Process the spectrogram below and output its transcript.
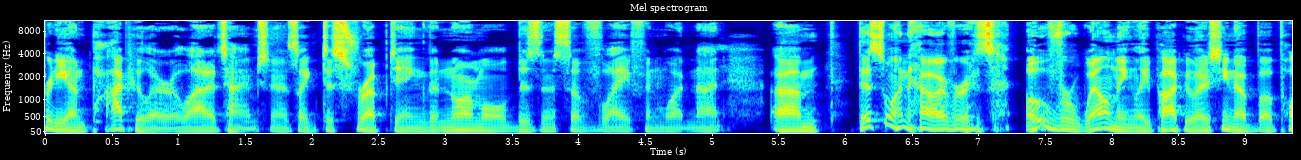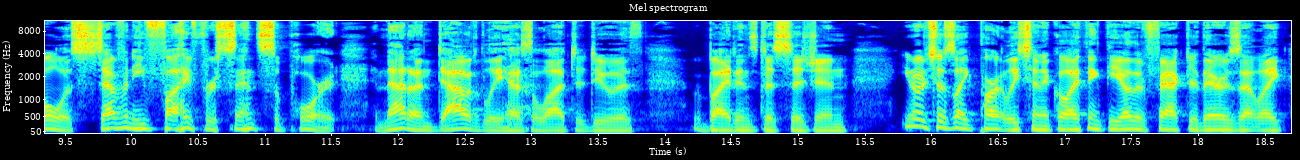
pretty unpopular a lot of times. You know, it's like disrupting the normal business of life and whatnot. Um, this one, however, is overwhelmingly popular. You know, a poll is 75% support, and that undoubtedly has a lot to do with Biden's decision. You know, it's just like partly cynical. I think the other factor there is that like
